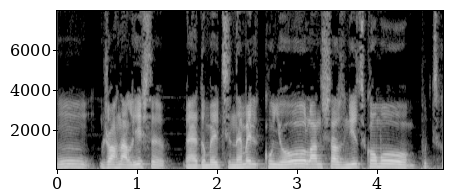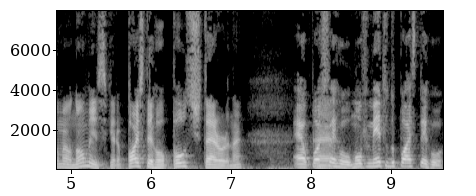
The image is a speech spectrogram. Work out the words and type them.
um jornalista é, do meio de cinema, ele cunhou lá nos Estados Unidos como. Putz, como é o nome isso? Que era pós-terror, post-terror, né? É, o pós-terror, o movimento do pós-terror.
